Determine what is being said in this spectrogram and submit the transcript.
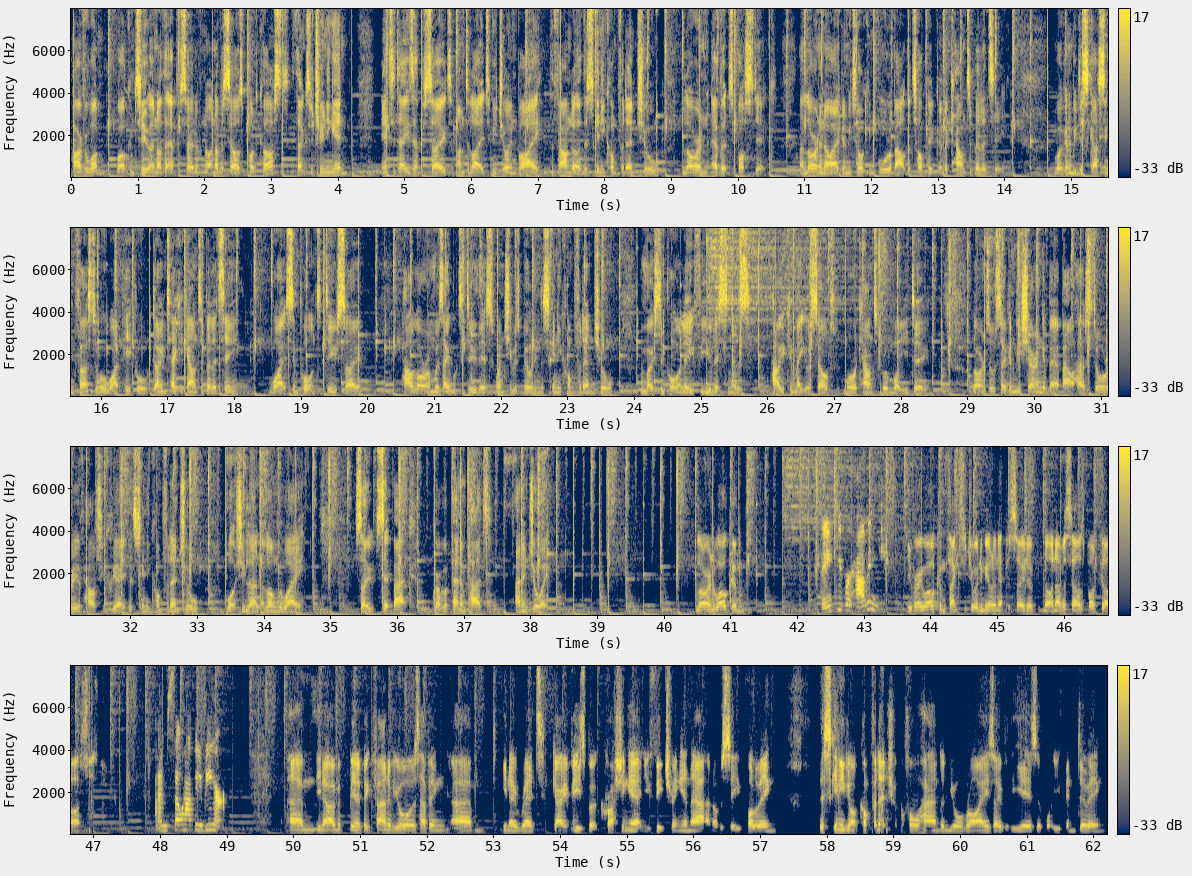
Hi, everyone. Welcome to another episode of Not Another Sales podcast. Thanks for tuning in. In today's episode, I'm delighted to be joined by the founder of the Skinny Confidential, Lauren Evarts Bosstick. And Lauren and I are going to be talking all about the topic of accountability. We're going to be discussing, first of all, why people don't take accountability, why it's important to do so, how Lauren was able to do this when she was building the Skinny Confidential, and most importantly, for you listeners, how you can make yourselves more accountable in what you do. Lauren's also going to be sharing a bit about her story of how she created the Skinny Confidential, what she learned along the way. So sit back, grab a pen and pad, and enjoy. Lauren, welcome. Thank you for having me. You're very welcome. Thanks for joining me on an episode of Not Another Sales podcast. I'm so happy to be here. Um, you know, I've been a big fan of yours, having um, you know read Gary Vee's book "Crushing It" and you featuring in that, and obviously following the Skinny Confidential beforehand and your rise over the years of what you've been doing.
